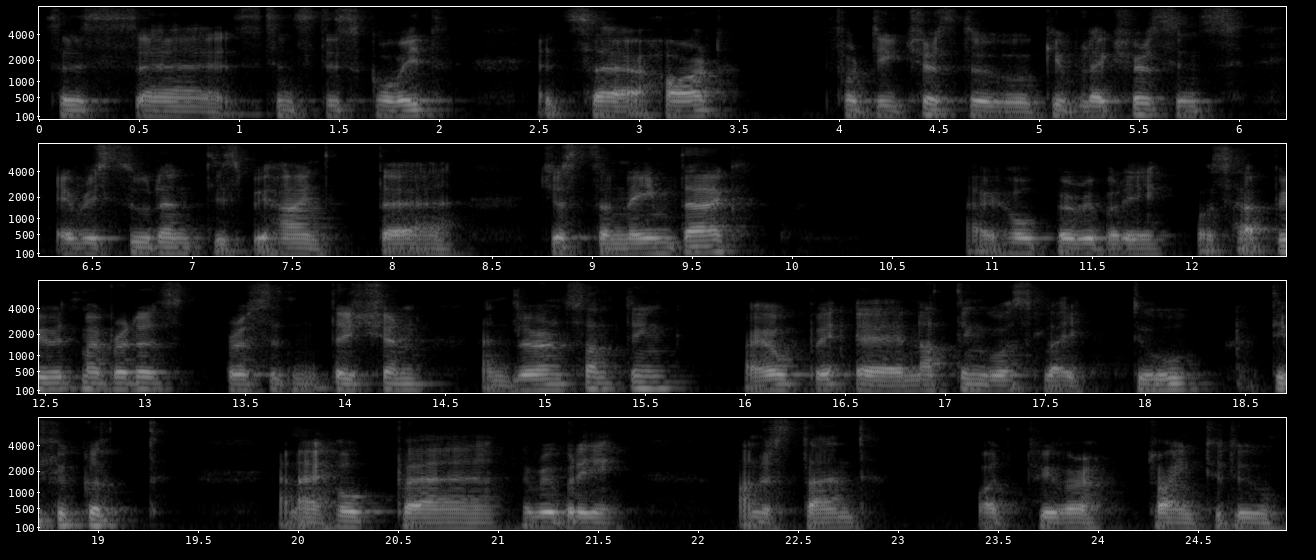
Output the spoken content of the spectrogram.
Since uh, since this COVID, it's uh, hard for teachers to give lectures since every student is behind the, just a name tag. I hope everybody was happy with my brother's presentation and learned something. I hope uh, nothing was like too difficult, and I hope uh, everybody understand what we were trying to do.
